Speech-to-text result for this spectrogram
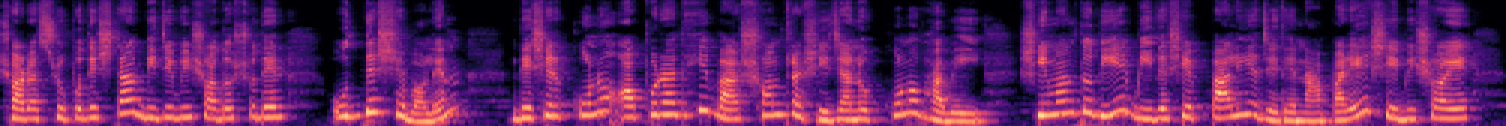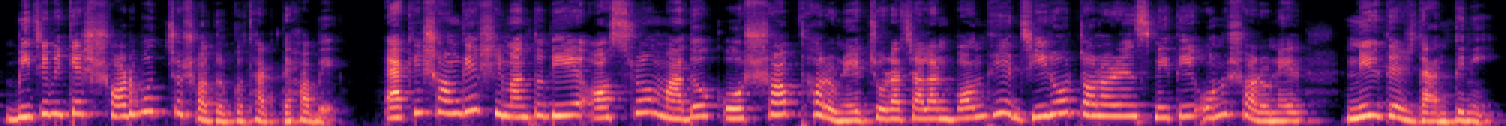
স্বরাষ্ট্র উপদেষ্টা বিজেপি সদস্যদের উদ্দেশ্যে বলেন, দেশের কোনো অপরাধী বা সন্ত্রাসী যেন কোনোভাবেই সীমান্ত দিয়ে বিদেশে পালিয়ে যেতে না পারে, সে বিষয়ে বিজেপিকে সর্বোচ্চ সতর্ক থাকতে হবে। একই সঙ্গে সীমান্ত দিয়ে অস্ত্র, মাদক ও সব ধরনের চোরাচালান বন্ধে জিরো টলারেন্স নীতি অনুসরণের নির্দেশ দেন তিনি।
